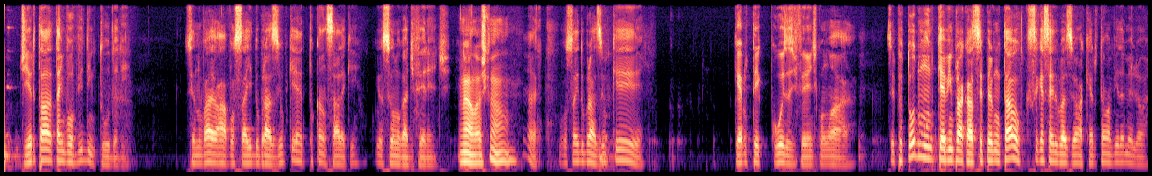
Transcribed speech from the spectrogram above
O dinheiro tá, tá envolvido em tudo ali. Você não vai, ah, vou sair do Brasil porque tô cansado aqui. Eu sou um lugar diferente. Não, lógico que não. Vou sair do Brasil porque quero ter coisas diferentes com a. Você- todo mundo quer vir pra cá. Se você perguntar o que você quer sair do Brasil, ah, quero ter uma vida melhor,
